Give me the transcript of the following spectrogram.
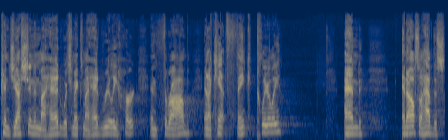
congestion in my head, which makes my head really hurt and throb, and I can't think clearly. And, and I also have this,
